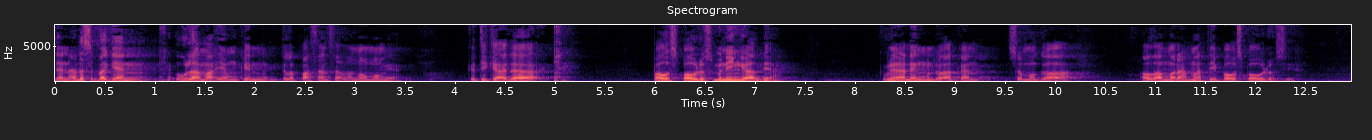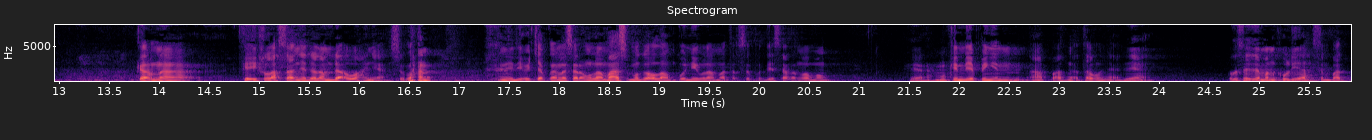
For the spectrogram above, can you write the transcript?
Dan ada sebagian ulama yang mungkin kelepasan salah ngomong ya. Ketika ada Paus Paulus meninggal ya. Kemudian ada yang mendoakan semoga Allah merahmati Paus Paulus ya. Karena keikhlasannya dalam dakwahnya. Subhanallah. Ini diucapkan oleh seorang ulama, semoga Allah ampuni ulama tersebut. Dia salah ngomong. Ya, mungkin dia pingin apa, nggak tahu. Akhirnya, saya zaman kuliah sempat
